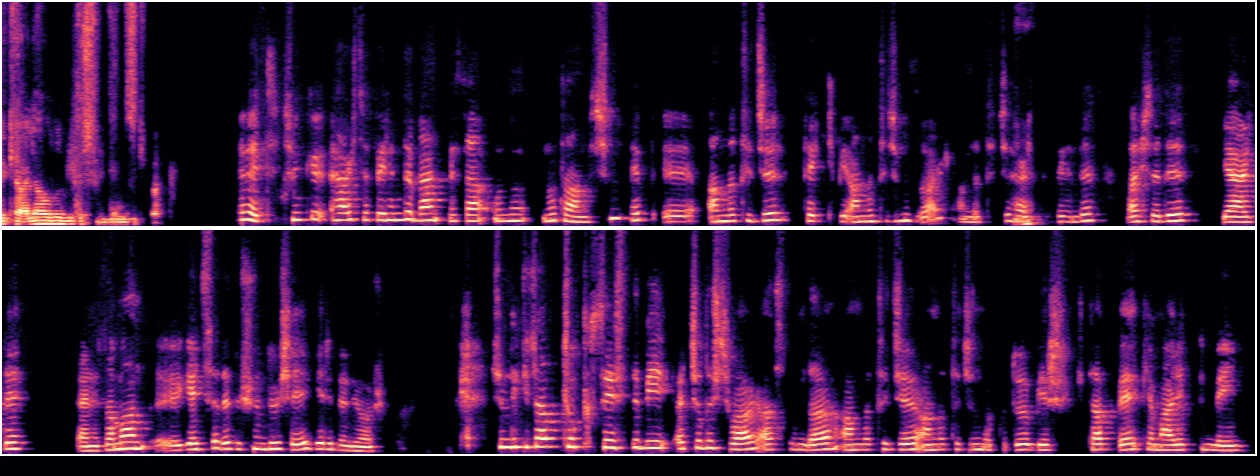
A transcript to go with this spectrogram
pekala olabilir bildiğiniz gibi. Evet, çünkü her seferinde ben mesela onu not almışım. Hep e, anlatıcı, tek bir anlatıcımız var. Anlatıcı her Hı. seferinde başladığı yerde yani zaman e, geçse de düşündüğü şeye geri dönüyor. Şimdi kitap çok sesli bir açılış var aslında. Anlatıcı, anlatıcının okuduğu bir kitap ve Kemalettin Bey'in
